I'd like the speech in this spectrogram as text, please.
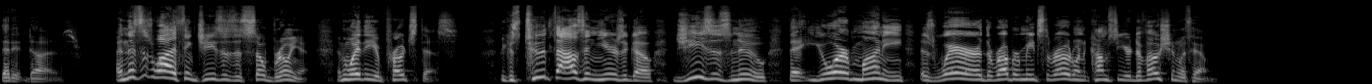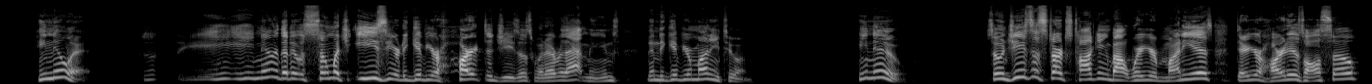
that it does. And this is why I think Jesus is so brilliant in the way that he approached this. Because 2,000 years ago, Jesus knew that your money is where the rubber meets the road when it comes to your devotion with Him. He knew it. He knew that it was so much easier to give your heart to Jesus, whatever that means, than to give your money to Him. He knew. So when Jesus starts talking about where your money is, there your heart is also,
